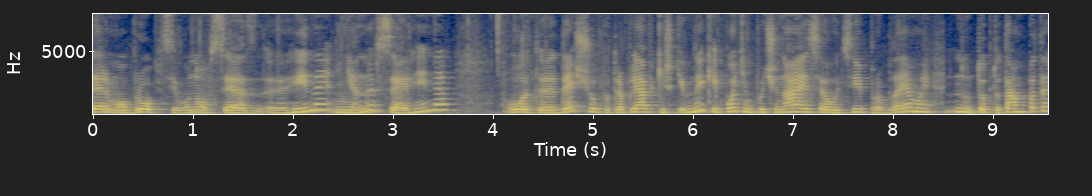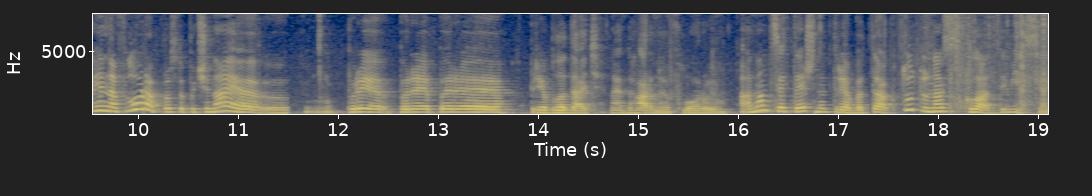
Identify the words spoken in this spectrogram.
термообробці воно все е, гине, ні, не все гине. От е, дещо потрапляє в кишківник, і потім починаються оці проблеми. Ну, тобто там патогенна флора просто починає е, пере, пере, пере, преобладати над гарною флорою. А нам це теж не треба. Так, тут у нас склад, дивіться.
